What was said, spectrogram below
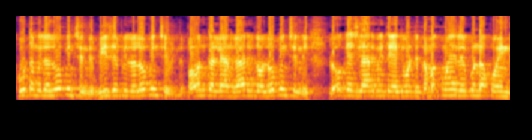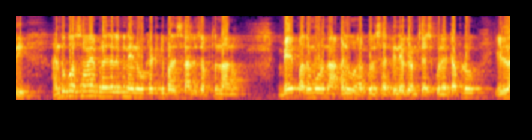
కూటమిలో లోపించింది బీజేపీలో లోపించింది పవన్ కళ్యాణ్ గారిలో లోపించింది. లోకేష్ గారి మీద ఎటువంటి నమ్మకమే లేకుండా పోయింది. అందుకోసమే ప్రజలకు నేను ఒకటికి పదిసార్లు చెప్తున్నాను. మే పదమూడున అణు హక్కును సద్వినియోగం చేసుకునేటప్పుడు ఇళ్ళ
